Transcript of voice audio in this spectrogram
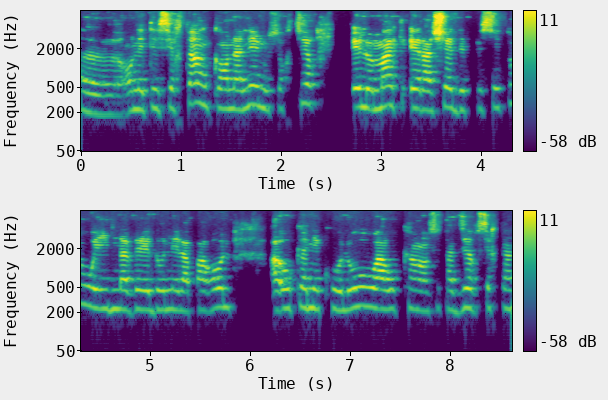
euh, on était certain qu'on allait nous sortir et le Mac et Rachid depuis c'est tout et il n'avait donné la parole à aucun écolo, à aucun, c'est-à-dire certains.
